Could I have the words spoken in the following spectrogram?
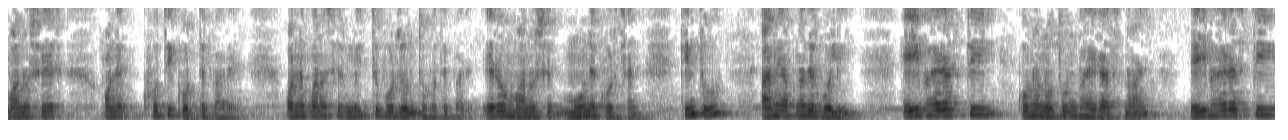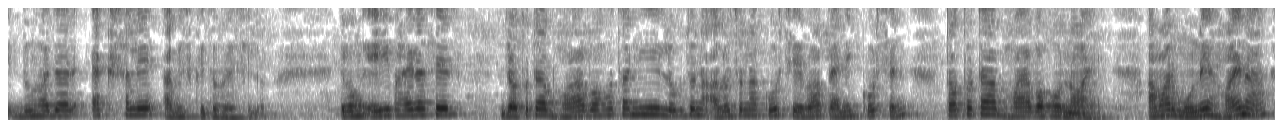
মানুষের অনেক ক্ষতি করতে পারে। অনেক মানুষের মৃত্যু পর্যন্ত হতে পারে। এরও মানুষে মনে করছেন। কিন্তু আমি আপনাদের বলি, এই ভাইরাসটি কোনো নতুন ভাইরাস নয়। এই ভাইরাসটি দু হাজার এক সালে আবিষ্কৃত হয়েছিল। এবং এই ভাইরাসের যতটা ভয়াবহতা নিয়ে লোকজন আলোচনা করছে বা প্যানিক করছেন, ততটা ভয়াবহ নয়। আমার মনে হয় না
